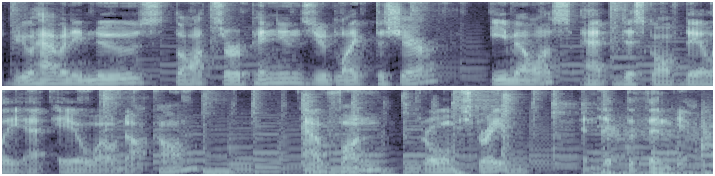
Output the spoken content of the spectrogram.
If you have any news, thoughts, or opinions you'd like to share, email us at discgolfdaily at AOL.com. Have fun, throw them straight, and hit the thin gap.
